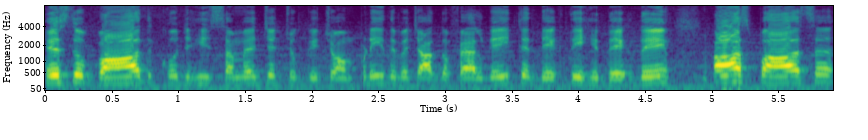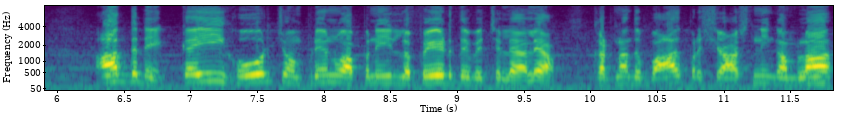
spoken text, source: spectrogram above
ਇਸ ਤੋਂ ਬਾਅਦ ਕੁਝ ਹੀ ਸਮੇਂ 'ਚ ਝੁੱਗੀ ਚੌਂਪੜੀ ਦੇ ਵਿੱਚ ਅੱਗ ਫੈਲ ਗਈ ਤੇ ਦੇਖਦੇ ਹੀ ਦੇਖਦੇ ਆਸ-ਪਾਸ ਅੱਗ ਨੇ ਕਈ ਹੋਰ ਝੌਂਪੜੀਆਂ ਨੂੰ ਆਪਣੀ ਲਪੇਟ ਦੇ ਵਿੱਚ ਲੈ ਲਿਆ। ਘਟਨਾ ਤੋਂ ਬਾਅਦ ਪ੍ਰਸ਼ਾਸਨਿਕ ਅਮਲਾ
